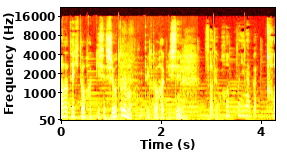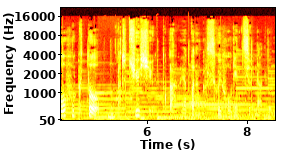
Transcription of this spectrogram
また適当発揮して、仕事でも適当発揮してんじそう、でも本当になんか東北と、うんあと九州とか、やっぱなんかすごい方言強いなって思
